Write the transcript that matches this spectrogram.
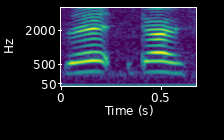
Set, go.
